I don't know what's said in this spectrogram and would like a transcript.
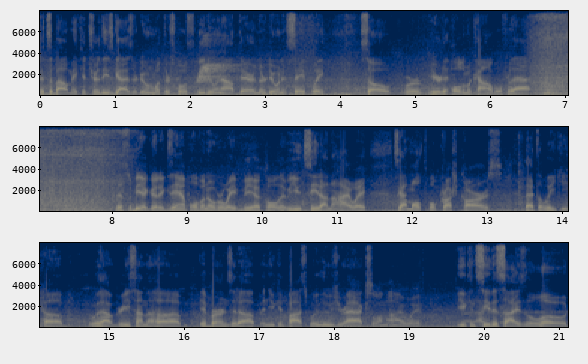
It's about making sure these guys are doing what they're supposed to be doing out there and they're doing it safely. So we're here to hold them accountable for that. This would be a good example of an overweight vehicle that you'd see it on the highway. It's got multiple crushed cars. That's a leaky hub. Without grease on the hub, it burns it up and you could possibly lose your axle on the highway. You can see the size of the load.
